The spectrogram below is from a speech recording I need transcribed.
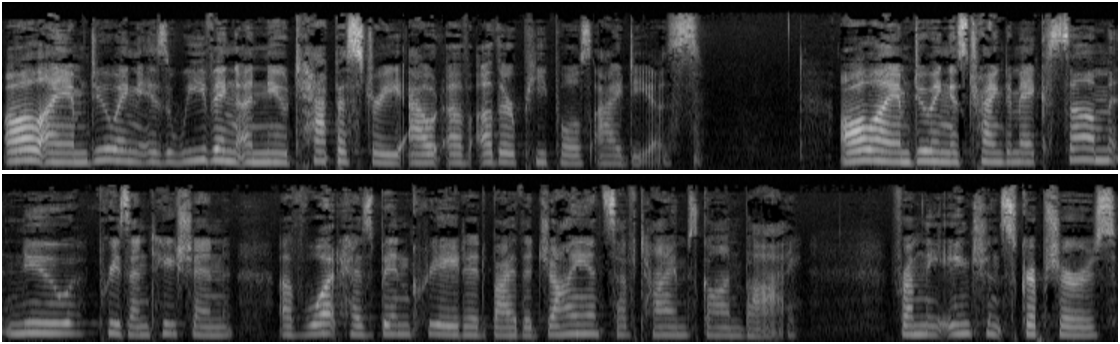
all I am doing is weaving a new tapestry out of other people's ideas. All I am doing is trying to make some new presentation of what has been created by the giants of times gone by, from the ancient scriptures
